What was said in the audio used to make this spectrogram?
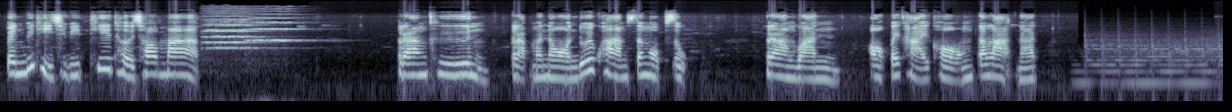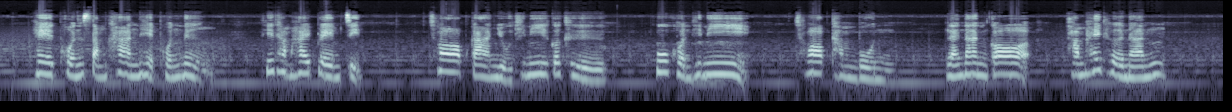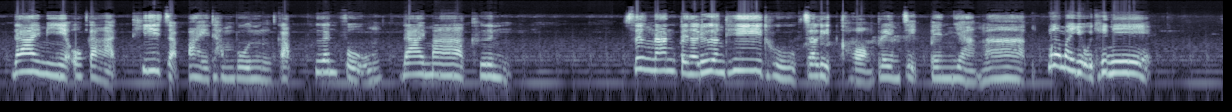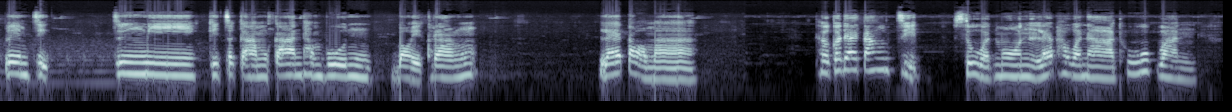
เป็นวิถีชีวิตที่เธอชอบมาก กลางคืนกลับมานอนด้วยความสงบสุข กลางวันออกไปขายของตลาดนัด เหตุผลสำคัญเหตุผลหนึ่ง ที่ทำให้เปรมจิต ชอบการอยู่ที่นี่ก็คือ ผู้คนที่นี่ชอบทำบุญ และนั่นก็ทำให้เธอนั้น ได้มีโอกาสที่จะไปทำบุญกับเพื่อนฝูงได้มากขึ้น ซึ่งนั่นเป็นเรื่องที่ถูกจริตของเปรมจิตเป็นอย่างมาก เมื่อมาอยู่ที่นี่ เปรมจิตจึงมีกิจกรรมการทำบุญบ่อยครั้ง และต่อมา เธอก็ได้ตั้งจิต สวดมนต์และภาวนาทุกวัน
